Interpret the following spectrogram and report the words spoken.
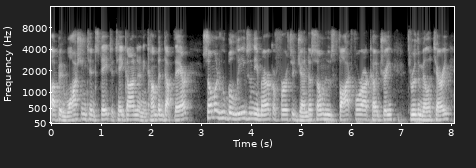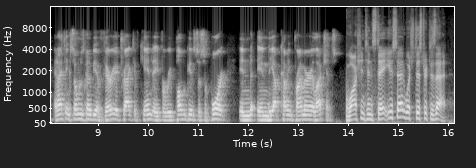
up in Washington state to take on an incumbent up there. Someone who believes in the America First agenda, someone who's fought for our country through the military, and I think someone who's going to be a very attractive candidate for Republicans to support in in the upcoming primary elections. Washington State, you said? Which district is that?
